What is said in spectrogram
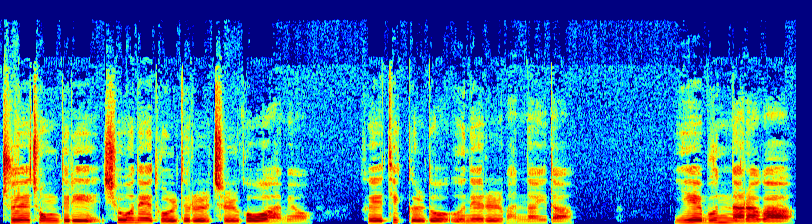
주의 종들이 시온의 돌들을 즐거워하며 그의 티끌도 은혜를 받나이다. 이에 문 나라가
